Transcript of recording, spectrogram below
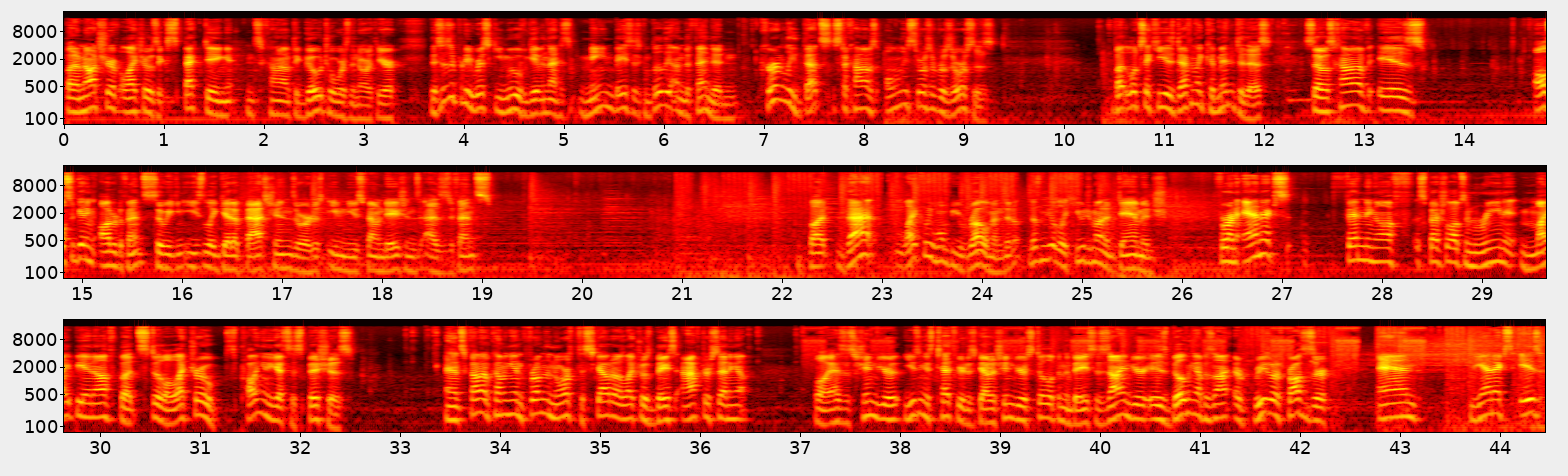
But I'm not sure if Electro is expecting Stakhanov to go towards the north here. This is a pretty risky move given that his main base is completely undefended, and currently that's Stakhanov's only source of resources. But it looks like he is definitely committed to this. So Stakhanov is also getting auto defense, so we can easily get up bastions or just even use foundations as defense. But that likely won't be relevant. It doesn't deal a huge amount of damage. For an Annex, fending off a Special Ops and Marine, it might be enough, but still, Electro is probably going to get suspicious. And it's kind of coming in from the north to scout out Electro's base after setting up well, it has a Shinvir, using his Tethvir to scout, a Shinvir is still up in the base, his Zynvir is building up a, uh, resource processor, and the Annex is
